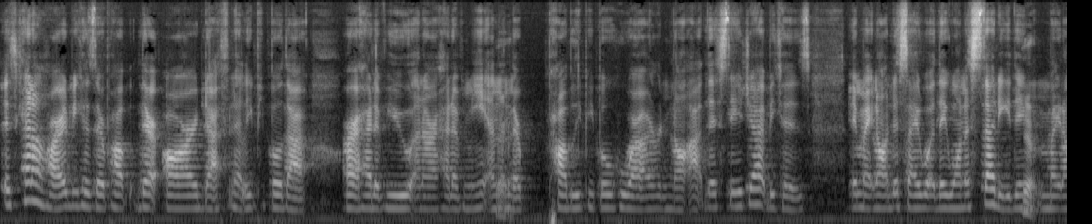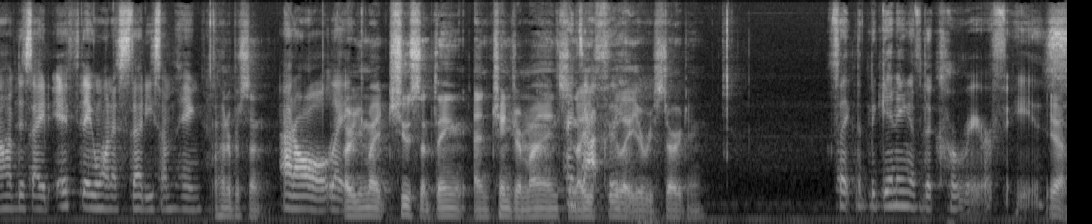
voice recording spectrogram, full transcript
it's kind of hard because there prob- there are definitely people that are ahead of you and are ahead of me, and then Yeah. there are probably people who are not at this stage yet because they might not decide what they want to study. They Yeah. might not have decided if they want to study something 100%. at all. Like Or you might choose something and change your mind, so now you feel like you're restarting. it's like the beginning of the career phase. Yeah.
